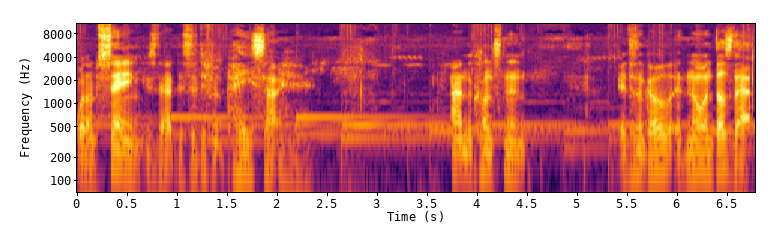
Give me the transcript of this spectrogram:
What I'm saying is that there's a different pace out here. And the continent, it doesn't go. No one does that.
